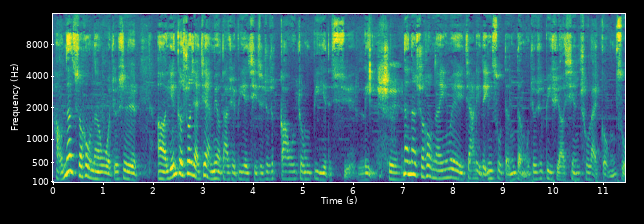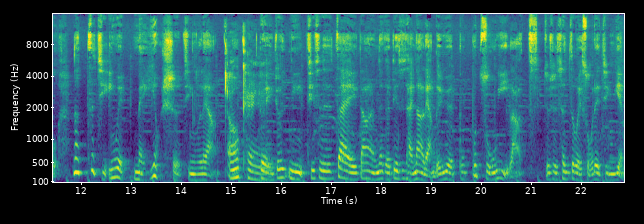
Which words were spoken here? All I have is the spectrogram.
好，那时候呢，我就是呃，严格说起来，既然没有大学毕业，其实就是高中毕业的学历。是，那那时候呢，因为家里的因素等等，我就是必须要先出来工作。那自己因为没有社经量，OK，对，就是你其实，在当然那个电视台那两个月不不足以啦，就是称之为所谓的经验。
